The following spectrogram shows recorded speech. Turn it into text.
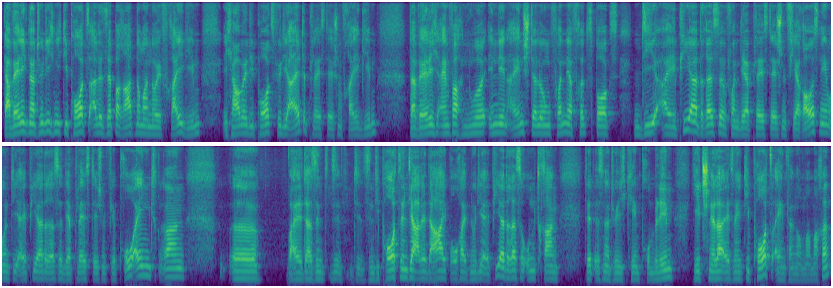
Da werde ich natürlich nicht die Ports alle separat nochmal neu freigeben. Ich habe die Ports für die alte Playstation freigegeben. Da werde ich einfach nur in den Einstellungen von der Fritzbox die IP-Adresse von der Playstation 4 rausnehmen und die IP-Adresse der Playstation 4 Pro eintragen. Äh, weil da sind, sind die Ports sind ja alle da, ich brauche halt nur die IP-Adresse umtragen. Das ist natürlich kein Problem. Geht schneller, als wenn ich die Ports einzeln nochmal mache.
